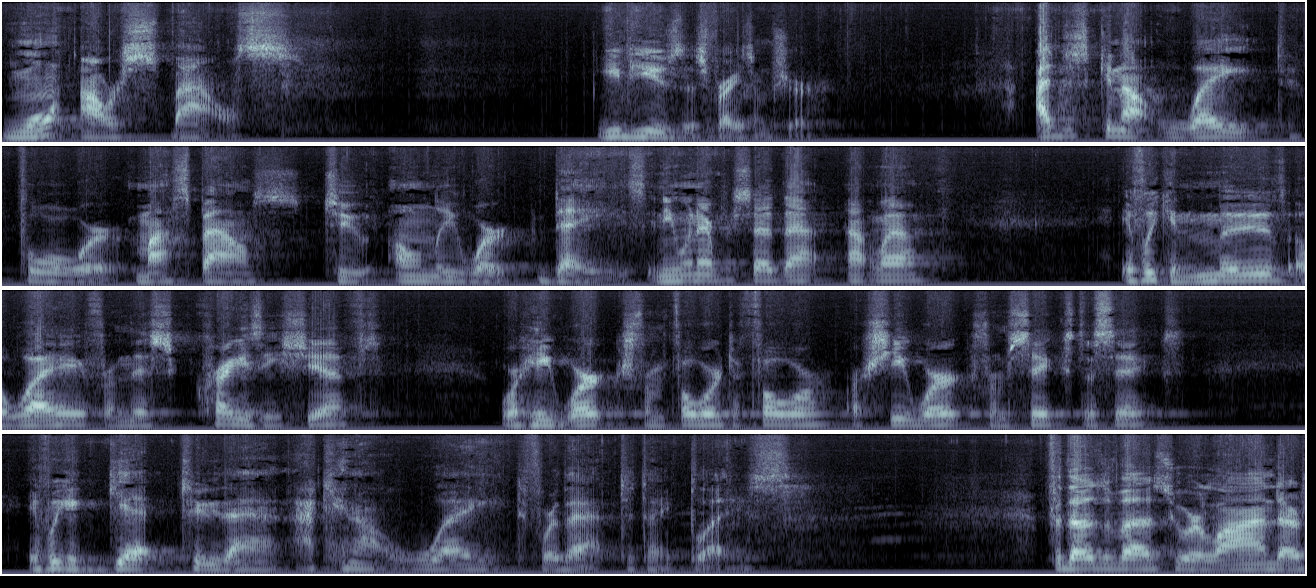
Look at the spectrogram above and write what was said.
want our spouse? You've used this phrase, I'm sure. I just cannot wait for my spouse to only work days. Anyone ever said that out loud? If we can move away from this crazy shift where he works from four to four or she works from six to six, if we could get to that, I cannot wait for that to take place. For those of us who are aligned our,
